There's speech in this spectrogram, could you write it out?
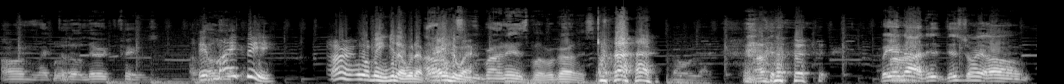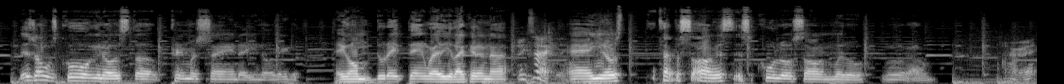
on like the little lyric page. It might looking. be. All right. Well, I mean, you know, whatever. I don't know who. Brown is, but regardless. Don't worry about it. But yeah, nah, this, this joint, um, this joint was cool. You know, it's the pretty much saying that you know they they gonna do their thing whether you like it or not. exactly. And you know, it's the type of song. It's it's a cool little song in the middle, middle All right.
